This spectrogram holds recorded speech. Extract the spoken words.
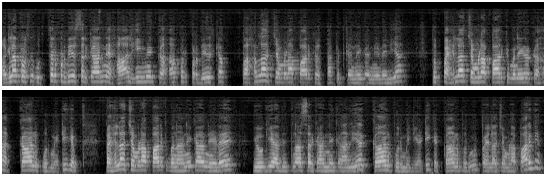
अगला प्रश्न, उत्तर प्रदेश सरकार ने हाल ही में कहाँ पर प्रदेश का पहला चमड़ा पार्क स्थापित करने का निर्णय लिया? तो पहला चमड़ा पार्क बनेगा कहाँ? कानपुर में, ठीक है? पहला चमड़ा पार्क बनाने का निर्णय योगी आदित्यनाथ सरकार ने कहा लिया? कानपुर में लिया, ठीक है? कानपुर में पहला चमड़ा पार्क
